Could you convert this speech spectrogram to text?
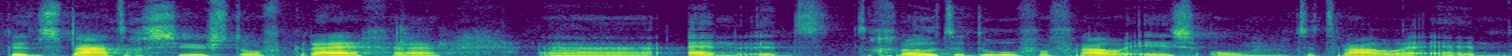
kunstmatig zuurstof krijgen. Eh, en het grote doel voor vrouwen is om te trouwen en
